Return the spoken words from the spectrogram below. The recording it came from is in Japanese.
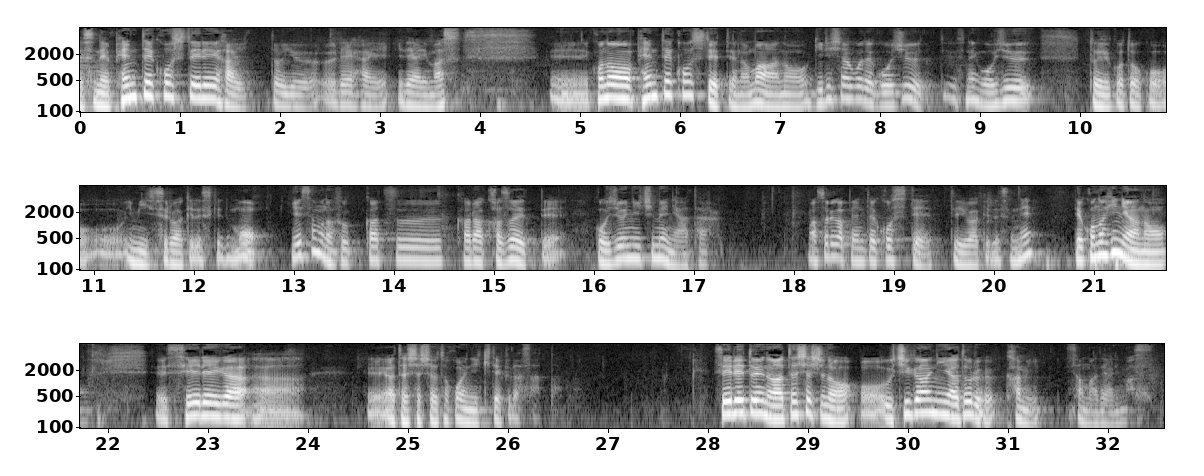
ですね、ペンテコステ礼拝という礼拝であります。このペンテコステっていうのは、まあ、あのギリシャ語で50っていうですね、50ということをこう意味するわけですけども、イエス様の復活から数えて50日目にあたる。まあ、それがペンテコステっていうわけですね。で、この日にあの、精霊が私たちのところに来てくださった。精霊というのは私たちの内側に宿る神様であります。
